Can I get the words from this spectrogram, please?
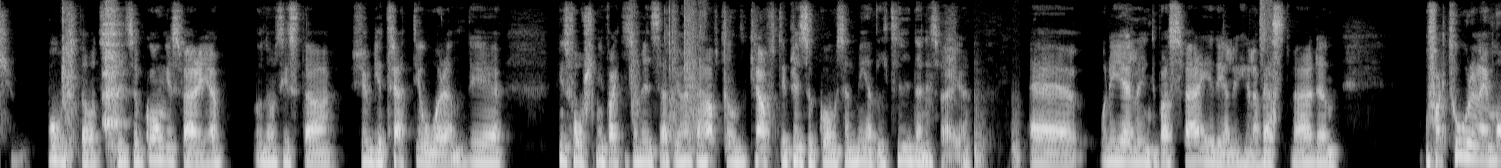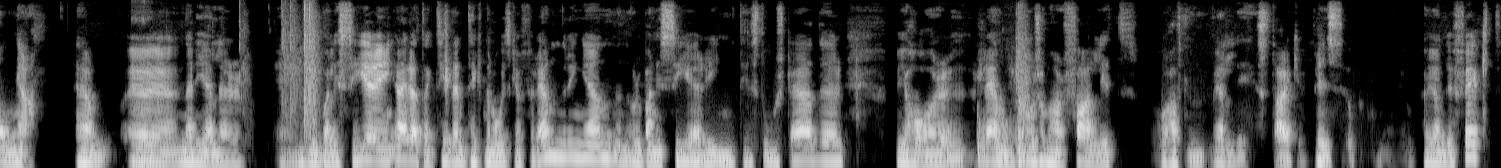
bostadsprisuppgång i Sverige under de sista 20-30 åren. Det finns forskning faktiskt som visar att vi har inte haft en kraftig prisuppgång sedan medeltiden i Sverige. Eh, och det gäller inte bara Sverige, det gäller hela västvärlden. Och faktorerna är många eh, mm. när det gäller eh, globalisering, äh, rättare till den teknologiska förändringen, en urbanisering till storstäder. Vi har räntor som har fallit och haft en väldigt stark prisupphöjande effekt.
